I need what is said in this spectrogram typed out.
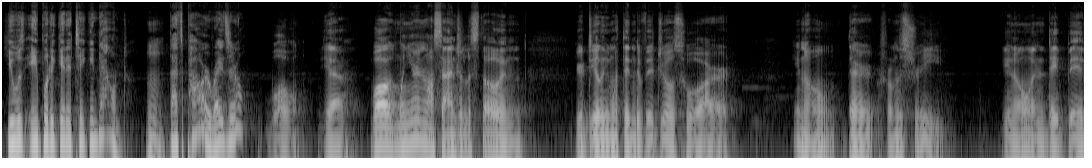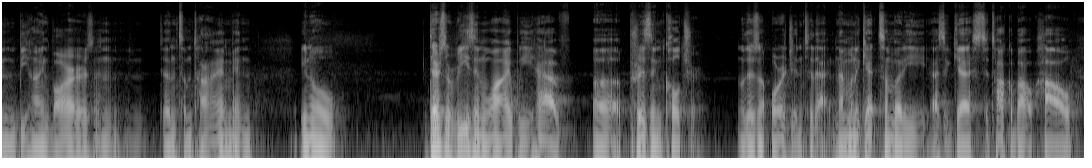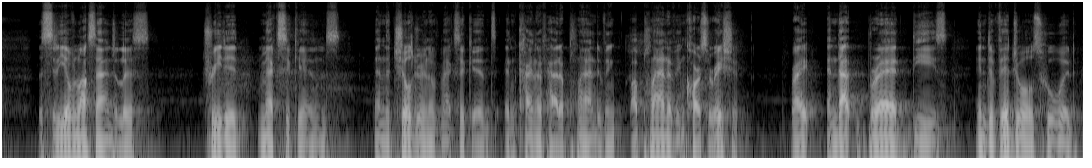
He was able to get it taken down. Hmm. That's power, right, Zero? Well, yeah. Well, when you're in Los Angeles though, and you're dealing with individuals who are, you know, they're from the street, you know, and they've been behind bars and done some time, and you know, there's a reason why we have a prison culture. There's an origin to that, and I'm gonna get somebody as a guest to talk about how the city of Los Angeles treated Mexicans and the children of Mexicans and kind of had a plan of in, a plan of incarceration, right? And that bred these individuals who would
